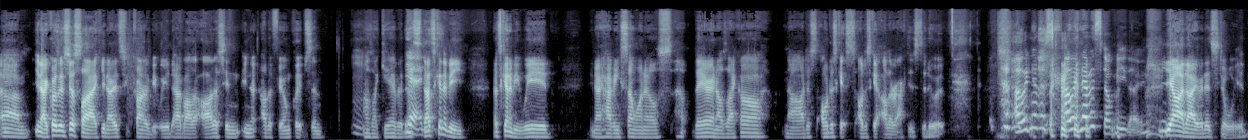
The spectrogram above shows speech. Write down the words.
Um, you know, because it's just like you know, it's kind of a bit weird to have other artists in in other film clips, and I Mm. was like, yeah, but that's it that's is. gonna be that's gonna be weird, you know, having someone else there. And I was like, oh no, I just I'll just get I'll just get other actors to do it. I would never. I would never stop you though. Yeah, I know, but it's still weird.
